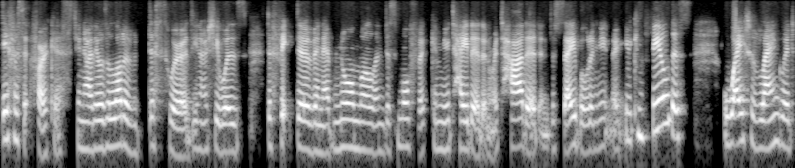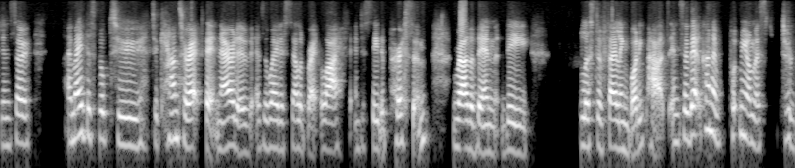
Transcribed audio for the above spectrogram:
deficit focused. You know, there was a lot of dis words. You know, she was defective and abnormal and dysmorphic and mutated and retarded and disabled. And you know, you can feel this weight of language. And so I made this book to to counteract that narrative as a way to celebrate life and to see the person rather than the list of failing body parts. And so that kind of put me on this tra-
